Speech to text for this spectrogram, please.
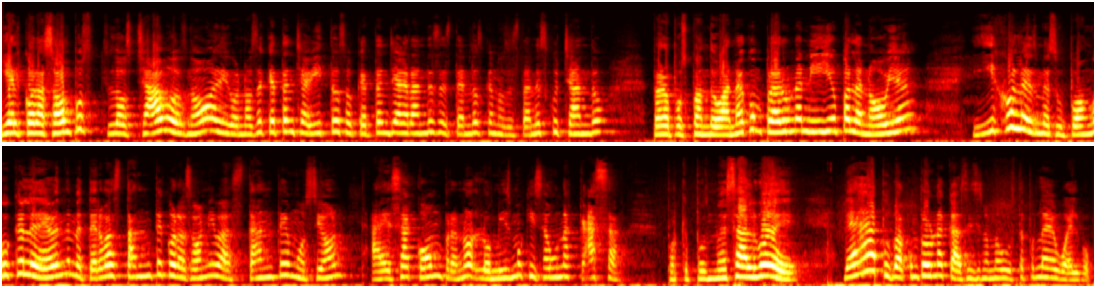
Y el corazón, pues los chavos, ¿no? Digo, no sé qué tan chavitos o qué tan ya grandes estén los que nos están escuchando, pero pues cuando van a comprar un anillo para la novia, híjoles, me supongo que le deben de meter bastante corazón y bastante emoción a esa compra, ¿no? Lo mismo quizá una casa, porque pues no es algo de, ah, pues va a comprar una casa y si no me gusta, pues la devuelvo.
